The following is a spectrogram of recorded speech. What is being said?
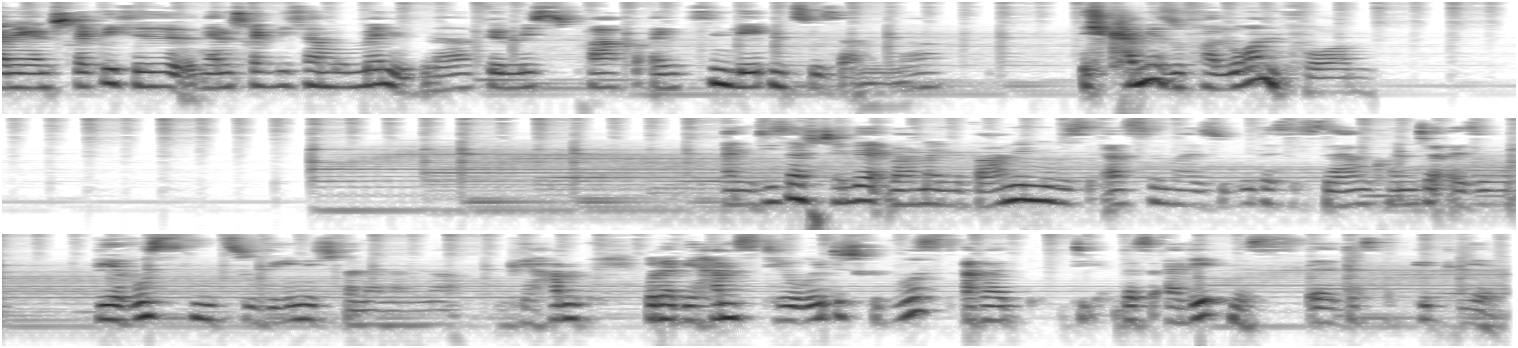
war ein ganz schreckliche, ganz schrecklicher Moment, ne? Für mich sprach eigentlich ein Leben zusammen, ne? Ich kam mir so verloren vor. An dieser Stelle war meine Wahrnehmung das erste Mal so, dass ich sagen konnte, also wir wussten zu wenig voneinander. Wir haben, oder wir haben es theoretisch gewusst, aber die, das Erlebnis, äh, das hat gefehlt.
